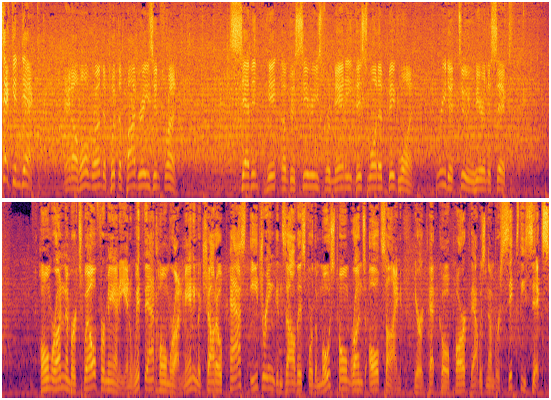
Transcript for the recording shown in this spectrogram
Second deck, and a home run to put the Padres in front. Seventh hit of the series for Manny. This one a big one. Three to two here in the sixth. Home run number 12 for Manny. And with that home run, Manny Machado passed Adrian Gonzalez for the most home runs all time here at Petco Park. That was number 66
